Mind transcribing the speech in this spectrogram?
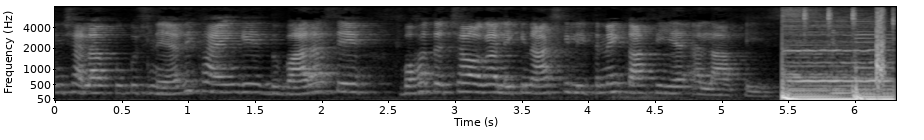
इनशाला आपको कुछ नया दिखाएँगे दोबारा से। बहुत अच्छा होगा, लेकिन आज के लिए इतना ही। काफ़ी है। अल्लाह हाफिज।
